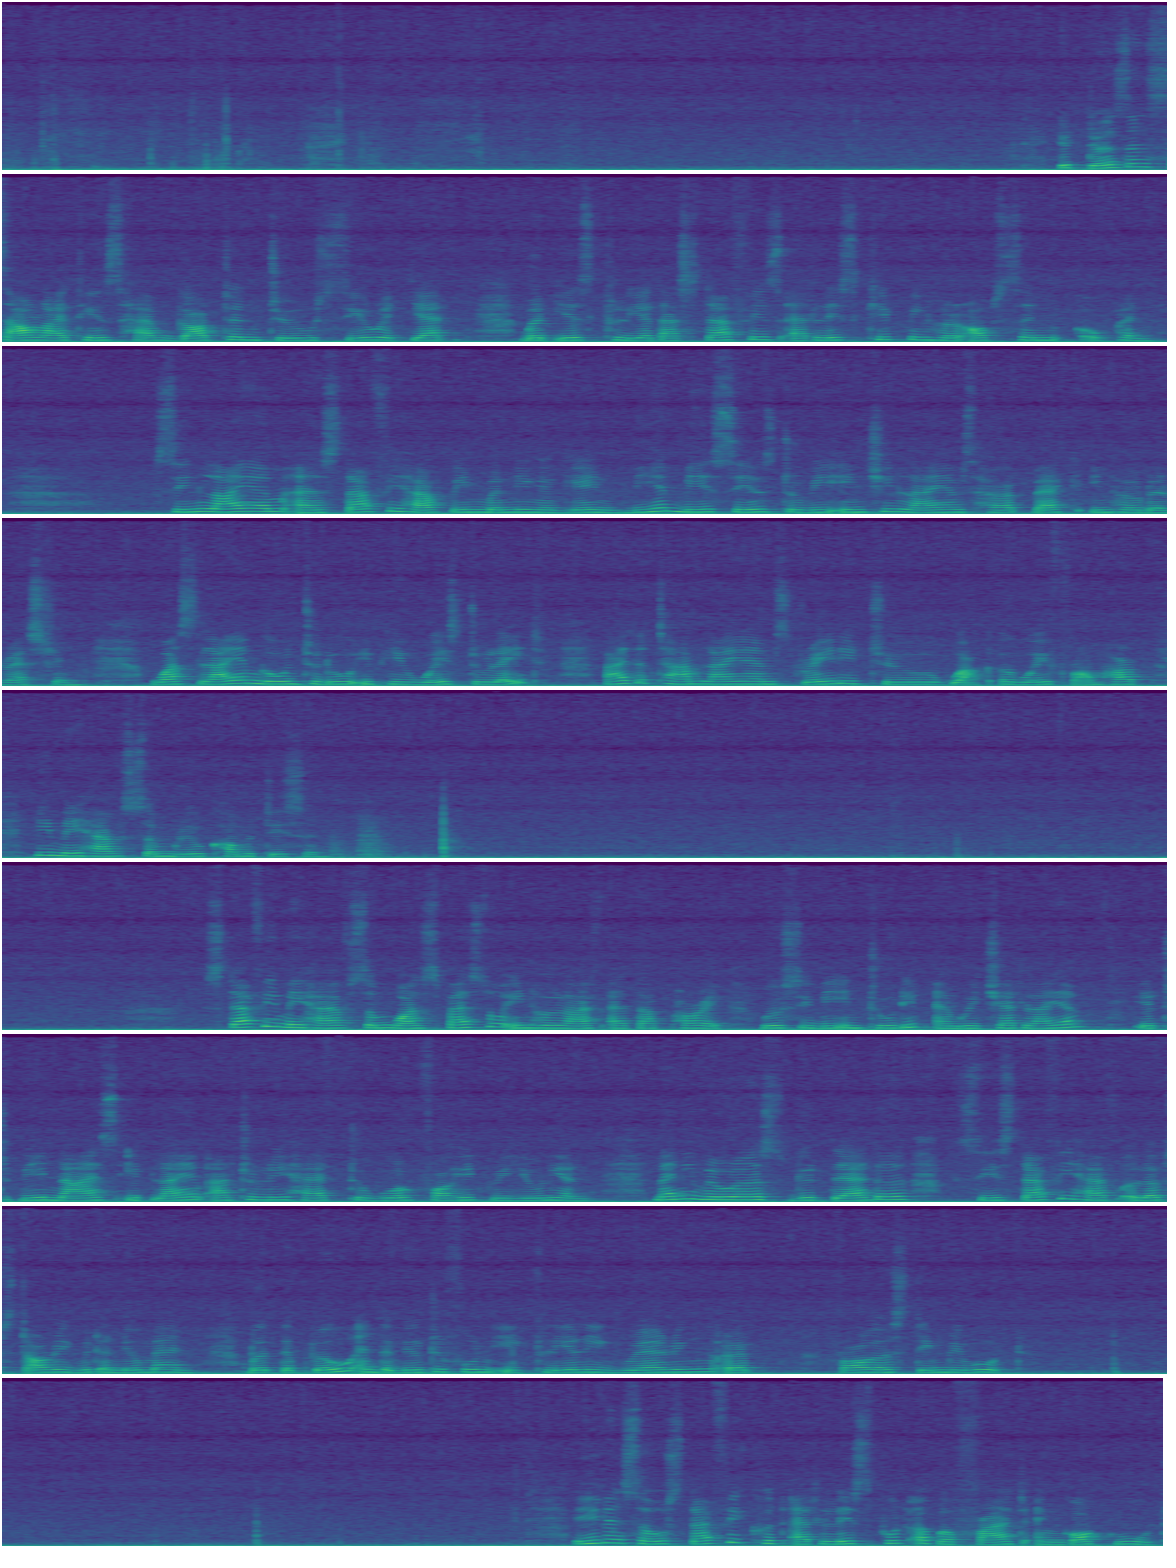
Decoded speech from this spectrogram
It doesn't sound like things have gotten too serious yet, but it's clear that Steffy is at least keeping her options open. Since Liam and Steffi have been bonding again, B&B seems to be inching Liam's heart back in her direction. What's Liam going to do if he waits too late? By the time Liam's ready to walk away from her, he may have some real competition. Steffy may have someone special in her life at that point. Will she be in too deep and reject Liam? It'd be nice if Liam actually had to work for his reunion. Many viewers would rather see Steffy have a love story with a new man, but the Bold and the Beautiful is clearly gearing up for a Steam reboot. Even so, Steffy could at least put up a fight and got good.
